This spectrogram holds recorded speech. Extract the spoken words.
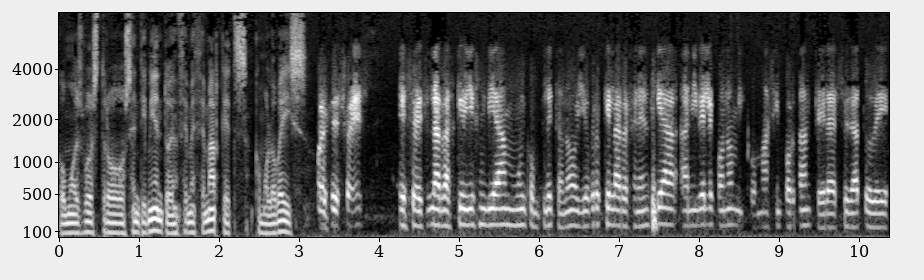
¿Cómo es vuestro sentimiento en CMC Markets? ¿Cómo lo veis? Pues eso es. Eso es, la verdad es que hoy es un día muy completo, ¿no? Yo creo que la referencia a nivel económico más importante era ese dato de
